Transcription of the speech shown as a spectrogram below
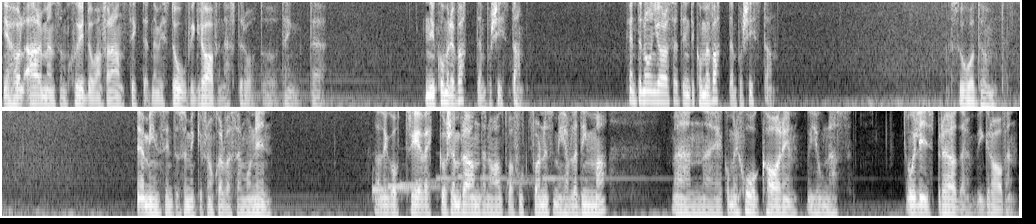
Jag höll armen som skydd ovanför ansiktet när vi stod vid graven efteråt och tänkte... Nu kommer det vatten på kistan. Kan inte någon göra så att det inte kommer vatten på kistan? Så dumt. Jag minns inte så mycket från själva ceremonin. Det hade gått tre veckor sedan branden och allt var fortfarande som en jävla dimma. Men eh, jag kommer ihåg Karin och Jonas och Elis bröder vid graven.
